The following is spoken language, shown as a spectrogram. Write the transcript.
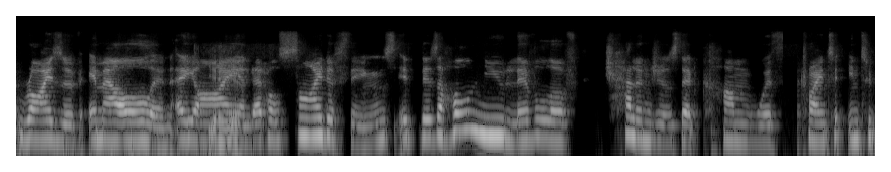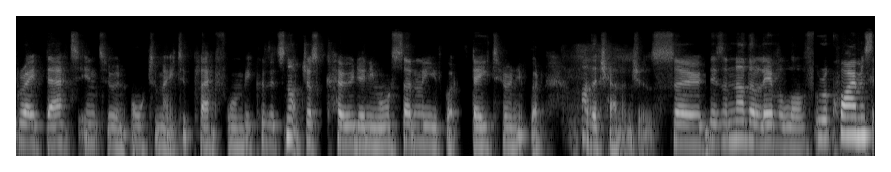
rise of ml and ai yeah, yeah. and that whole side of things it, there's a whole new level of challenges that come with trying to integrate that into an automated platform because it's not just code anymore. Suddenly you've got data and you've got other challenges. So there's another level of requirements.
